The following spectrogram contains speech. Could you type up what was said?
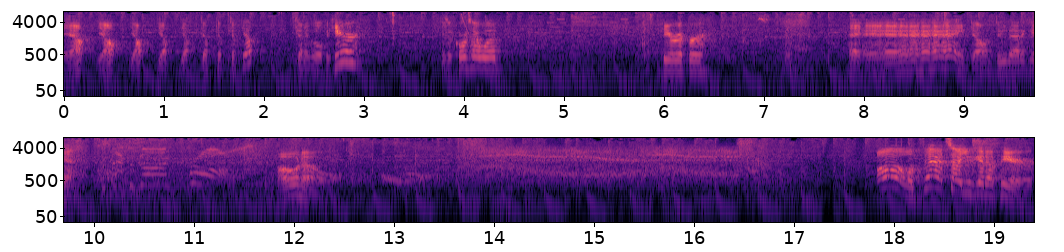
Yep, yep, yep, yep, yep, yep, yep, yep, yep. Gonna go over here. Because of course I would. Fear Ripper. Hey, hey, hey, hey, don't do that again. Oh no. Oh, that's how you get up here.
